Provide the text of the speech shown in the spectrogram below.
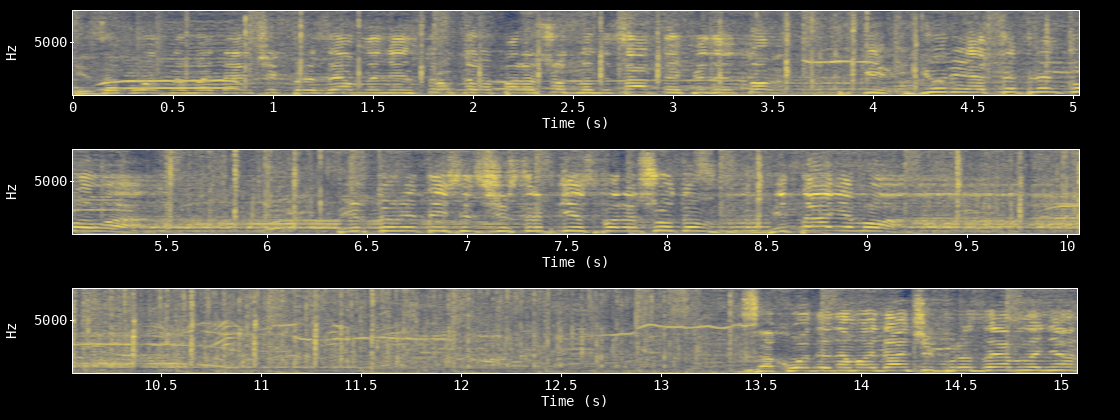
І заход на майданчик приземлення інструктора парашутно-десантної підготовки Юрія Цеплінкова. Півтори тисячі стрибків з парашутом. Вітаємо! Заходить на майданчик приземлення.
